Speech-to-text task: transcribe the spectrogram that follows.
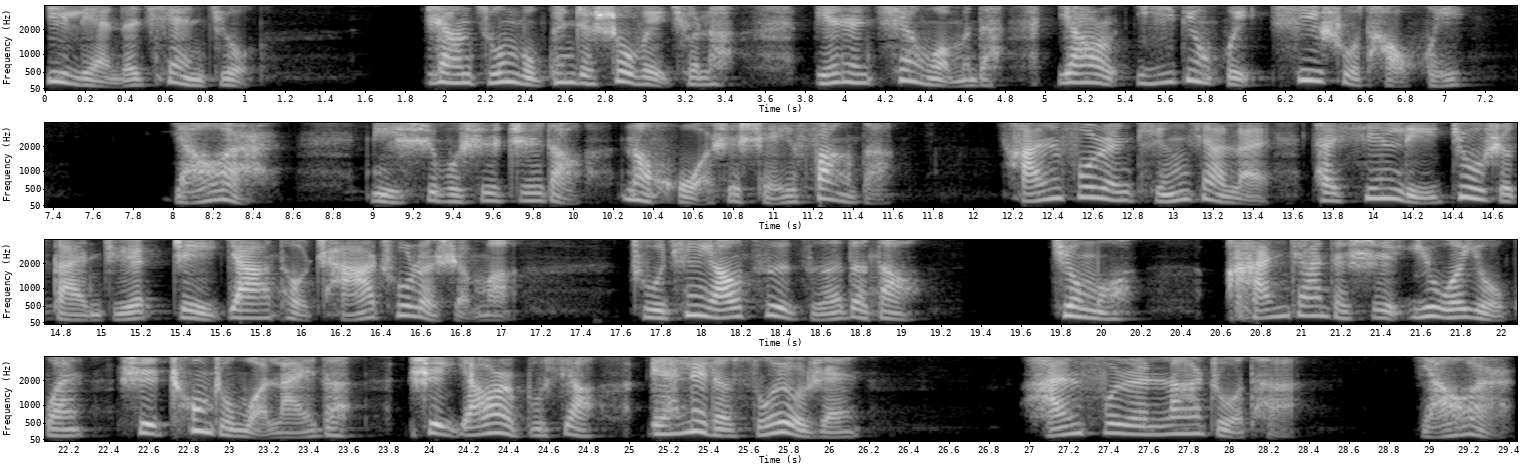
一脸的歉疚，让祖母跟着受委屈了。别人欠我们的，瑶儿一定会悉数讨回。瑶儿，你是不是知道那火是谁放的？韩夫人停下来，她心里就是感觉这丫头查出了什么。楚清瑶自责的道：“舅母，韩家的事与我有关，是冲着我来的，是瑶儿不孝，连累了所有人。”韩夫人拉住他：“瑶儿，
